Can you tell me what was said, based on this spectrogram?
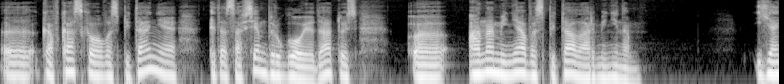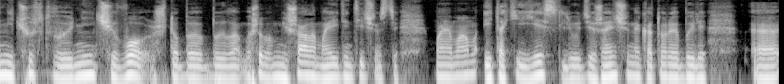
э, кавказского воспитания, это совсем другое, да, то есть э, она меня воспитала армянином. Я не чувствую ничего, чтобы было, чтобы мешало моей идентичности. Моя мама, и такие есть люди, женщины, которые были э,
